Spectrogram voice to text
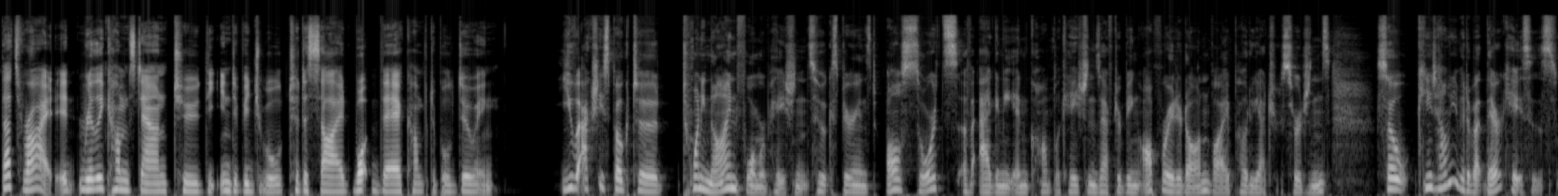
That's right. It really comes down to the individual to decide what they're comfortable doing. You actually spoke to 29 former patients who experienced all sorts of agony and complications after being operated on by podiatric surgeons. So, can you tell me a bit about their cases?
